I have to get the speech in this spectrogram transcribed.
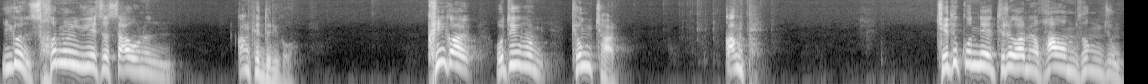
이건 선을 위해서 싸우는 깡패들이고. 그러니까 어떻게 보면 경찰, 깡패. 제도권 내에 들어가면 화엄성중.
